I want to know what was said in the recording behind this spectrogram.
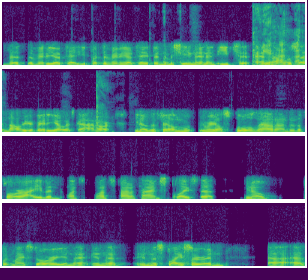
the the videotape. You put the videotape in the machine and it eats it, and Yeah. all of a sudden all your video is gone. Or you know, the film reel spools out onto the floor. I even once once upon a time spliced a, you know, put my story in the in the in the splicer and. Uh, as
